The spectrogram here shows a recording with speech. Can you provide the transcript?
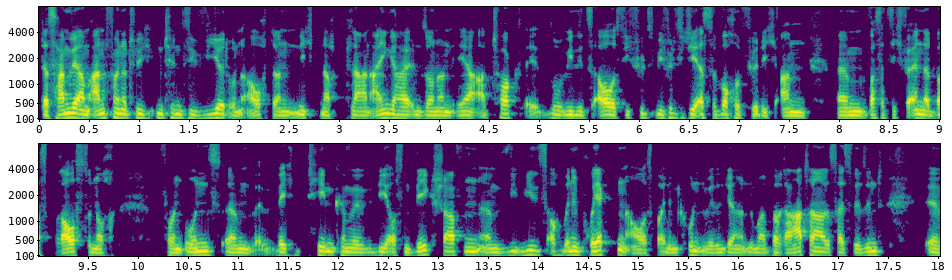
das haben wir am Anfang natürlich intensiviert und auch dann nicht nach Plan eingehalten, sondern eher ad hoc. So, wie sieht's aus? Wie fühlt, wie fühlt sich die erste Woche für dich an? Ähm, was hat sich verändert? Was brauchst du noch? Von uns, ähm, welche Themen können wir die aus dem Weg schaffen, ähm, wie, wie sieht es auch bei den Projekten aus, bei den Kunden. Wir sind ja nun mal Berater, das heißt, wir sind äh,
